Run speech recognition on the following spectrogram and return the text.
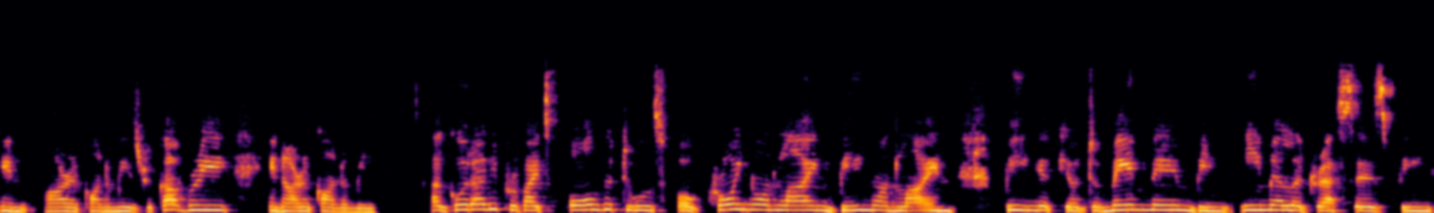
in our economy's recovery, in our economy. GoDaddy provides all the tools for growing online, being online, being at your domain name, being email addresses, being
